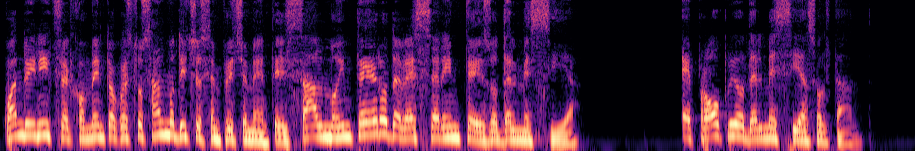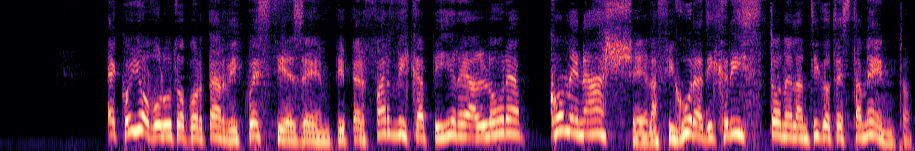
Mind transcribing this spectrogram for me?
quando inizia il commento a questo salmo dice semplicemente il salmo intero deve essere inteso del Messia. È proprio del Messia soltanto. Ecco, io ho voluto portarvi questi esempi per farvi capire allora come nasce la figura di Cristo nell'Antico Testamento.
